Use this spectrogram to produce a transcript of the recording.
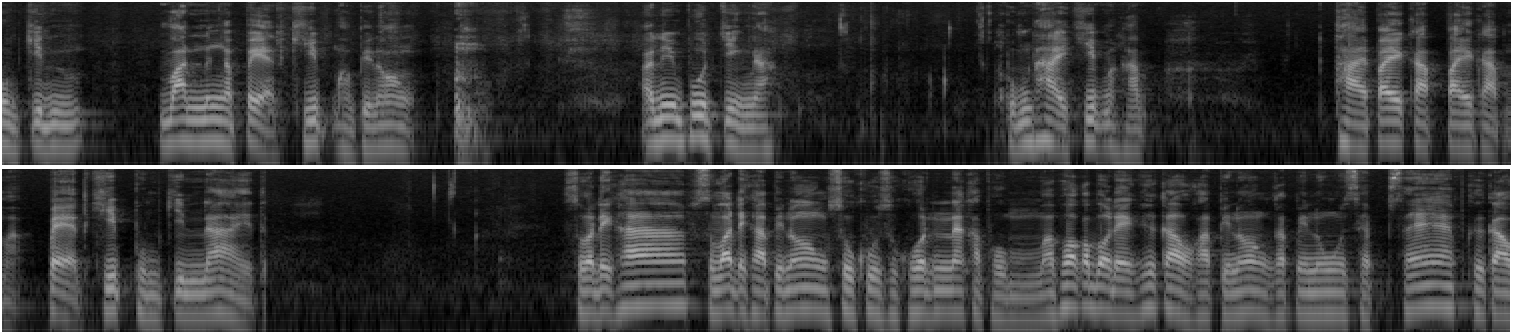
ผมกินวันหนึ่งอะแปดคลิปครับพี่น้อง อันนี้พูดจริงนะ ผมถ่ายคลิปนะครับ ถ่ายไปกลับไปกลับอะแปดคลิปผมกินได้ สวัสดีครับ สวัสดีครับพี่น้อง สุขูสุคนนะครับผม มาพ่อกับบอแดงคือเก่าครับพี่น้องกับเมนูแซ่บๆคือเก่า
